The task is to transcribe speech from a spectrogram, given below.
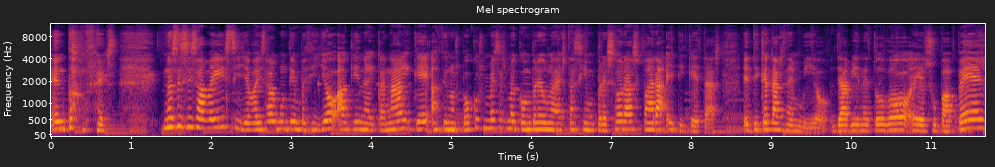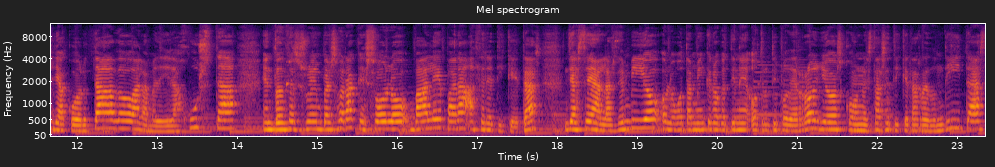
Entonces, no sé si sabéis, si lleváis algún tiempecillo aquí en el canal que hace unos pocos meses me compré una de estas impresoras para etiquetas, etiquetas de envío. Ya viene todo eh, su papel, ya cortado, a la medida justa, entonces es una impresora que solo vale para hacer etiquetas, ya sean las de envío o luego también creo que tiene otro tipo de rollos con estas etiquetas redonditas.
